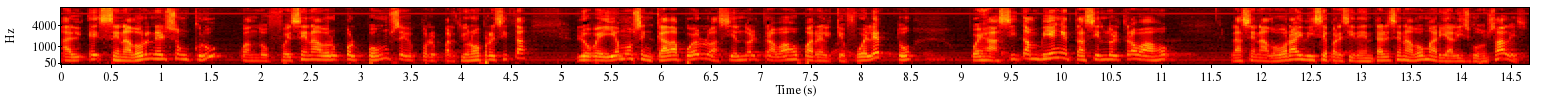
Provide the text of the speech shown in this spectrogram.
al eh, senador Nelson Cruz, cuando fue senador por Ponce, por el Partido No Progresista, lo veíamos en cada pueblo haciendo el trabajo para el que fue electo, pues así también está haciendo el trabajo la senadora y vicepresidenta del Senado, María Liz González.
